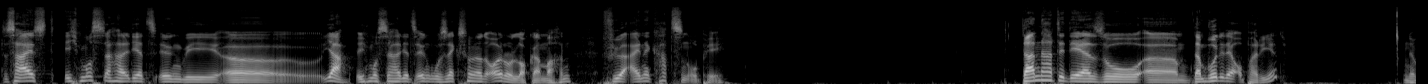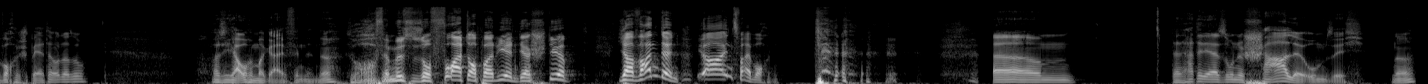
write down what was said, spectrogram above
Das heißt, ich musste halt jetzt irgendwie, äh, ja, ich musste halt jetzt irgendwo 600 Euro locker machen für eine Katzen-OP. Dann hatte der so, ähm, dann wurde der operiert. Eine Woche später oder so. Was ich auch immer geil finde, ne? So, oh, wir müssen sofort operieren, der stirbt. Ja, wann denn? Ja, in zwei Wochen. ähm, dann hatte der so eine Schale um sich, ne?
